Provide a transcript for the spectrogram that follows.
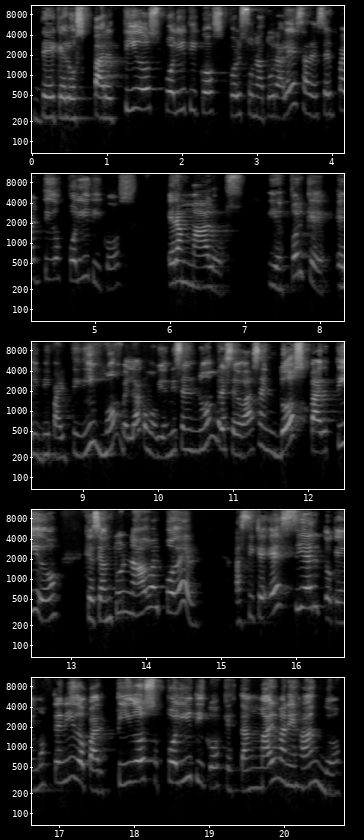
de que los partidos políticos, por su naturaleza de ser partidos políticos, eran malos, Y es porque el bipartidismo, ¿verdad? Como bien dice el nombre, se basa en dos partidos que se han turnado al poder. Así que es cierto que hemos tenido partidos políticos que están mal manejando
